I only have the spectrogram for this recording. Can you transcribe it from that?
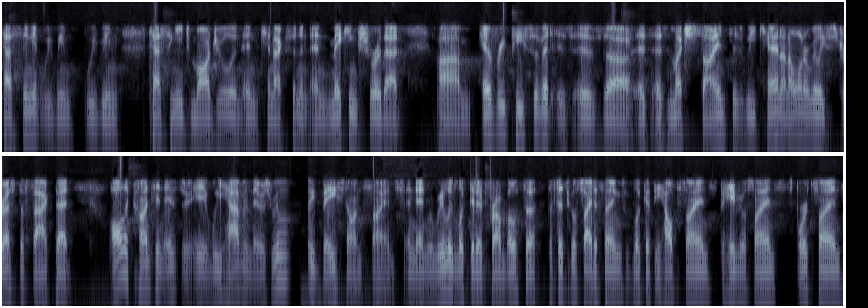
testing it. We've been we've been testing each module in, in Kinexit and, and making sure that um, every piece of it is is uh, as, as much science as we can. And I want to really stress the fact that all the content is it, we have in there is really based on science, and, and we really looked at it from both the, the physical side of things. We look at the health science, behavioral science, sports science,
